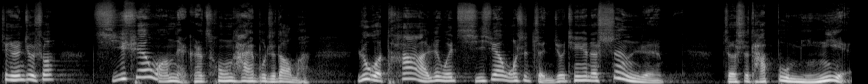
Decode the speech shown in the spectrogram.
这个人就说齐宣王哪根葱他还不知道吗？如果他认为齐宣王是拯救天下的圣人，则是他不明也。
